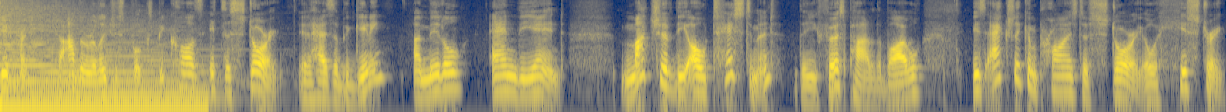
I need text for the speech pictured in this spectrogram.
different to other religious books because it's a story. It has a beginning, a middle, and the end. Much of the Old Testament, the first part of the Bible, is actually comprised of story or history.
